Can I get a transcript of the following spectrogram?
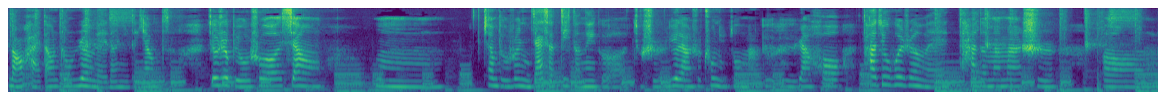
脑海当中认为的你的样子。就是比如说像，嗯，像比如说你家小弟的那个，就是月亮是处女座嘛，然后他就会认为他的妈妈是，嗯。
